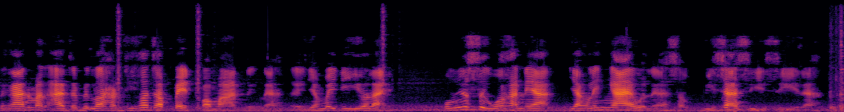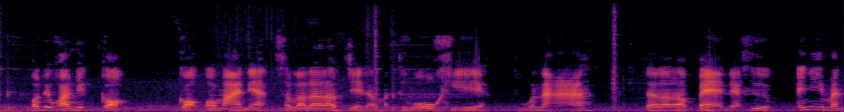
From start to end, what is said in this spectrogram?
ดังนั้นมันอาจจะเป็นรถถังที่เขาจะเป็ดประมาณหนึ่งนะเออยังไม่ดีเท่าไหร่ผมรู้สึกว่าคันนี้ยังเล่นง่ายกว่าเลยนะสำหรับวีซ่าสี่สี่นะเพราะด้วยความที่เกาะเกาะประมาณเนี้ยสำหรับระดับเจ็ดอะมันถือว่าโอเค ถือว่าหนา แต่ระดับแปดเนี่ยคือไอ้นี่มัน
